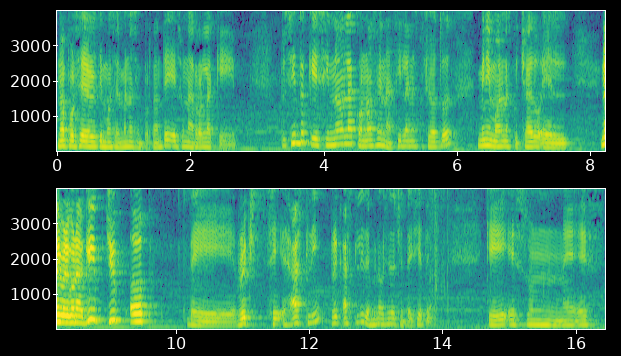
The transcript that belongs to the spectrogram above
No por ser el último es el menos importante. Es una rola que... Pues siento que si no la conocen así, la han escuchado todos. Mínimo han escuchado el... Never Gonna Give You Up de Rick Astley, Rick Astley de 1987, que es un es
